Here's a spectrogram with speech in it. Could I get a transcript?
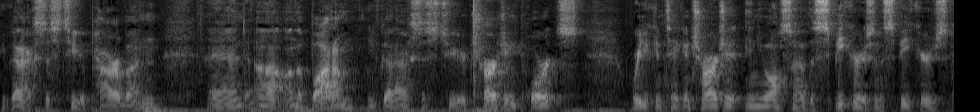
You've got access to your power button, and uh, on the bottom, you've got access to your charging ports where you can take and charge it. And you also have the speakers, and the speakers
